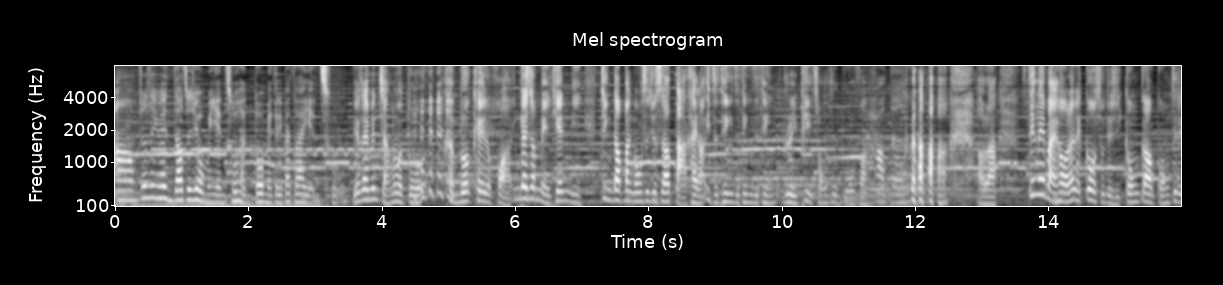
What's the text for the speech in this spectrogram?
了？嗯，就是因为你知道最近我们演出很多，每个礼拜都在演出。别在那边讲那么多 很不 OK 的话，应该是要每天你进到办公室就是要打开，然后一直听，一直听，一直听，repeat 重复播放。好的，好啦，顶礼拜吼，咱的故事就是公告讲这个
